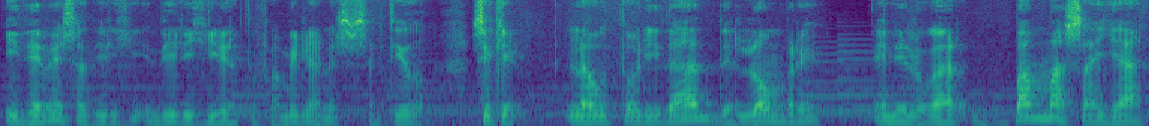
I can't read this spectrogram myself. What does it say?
y debes dirigir, a tu familia en ese sentido. Así que la autoridad del hombre en el hogar va más allá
